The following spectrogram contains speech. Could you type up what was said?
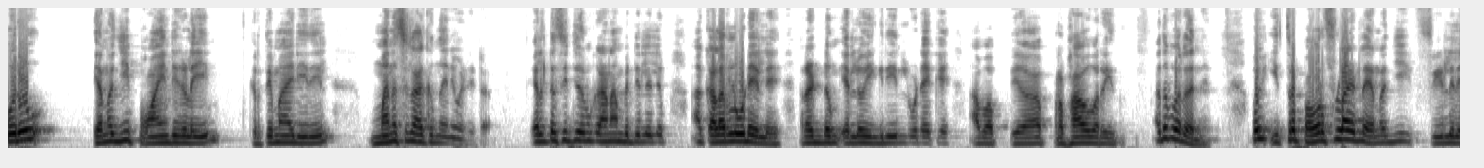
ഓരോ എനർജി പോയിന്റുകളെയും കൃത്യമായ രീതിയിൽ മനസ്സിലാക്കുന്നതിന് വേണ്ടിയിട്ടാണ്. ഇലക്ട്രിസിറ്റി നമുക്ക് കാണാൻ പറ്റില്ലെങ്കിലും ആ കളറിലൂടെയല്ലേ റെഡും യെല്ലോയും ഗ്രീനിലൂടെയൊക്കെ ആ പ്രഭാവം അറിയുന്നു അതുപോലെ തന്നെ. അപ്പോൾ ഇത്ര പവർഫുൾ ആയിട്ടുള്ള എനർജി ഫീൽഡിൽ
